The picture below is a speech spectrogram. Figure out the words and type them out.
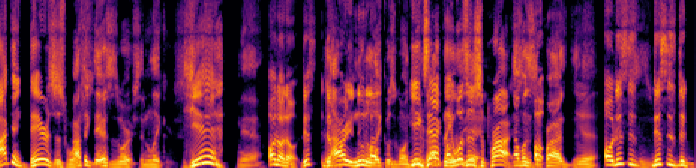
I think theirs is worse. I think theirs is worse than the Lakers. Yeah, Yeah. Oh no, no. This the, I already knew the oh, Lakers was going to do yeah, this. exactly. I- It wasn't yeah. a surprise. I wasn't Oh. surprised. Yeah. oh, this is this is the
